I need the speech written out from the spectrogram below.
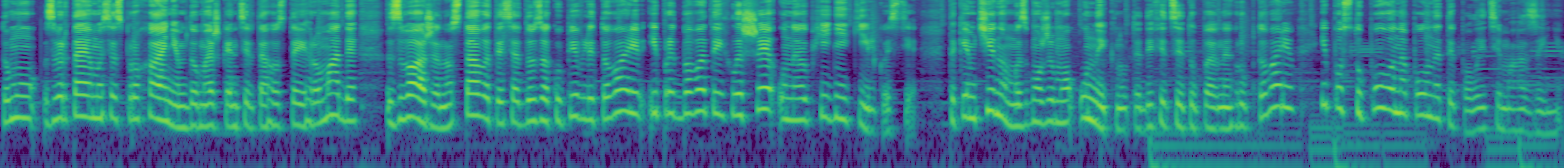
Тому звертаємося з проханням до мешканців та гостей громади зважено ставитися до закупівлі товарів і придбавати їх лише у необхідній кількості. Таким чином ми зможемо уникнути дефіциту певних груп товарів і поступово наповнити полиці магазинів.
